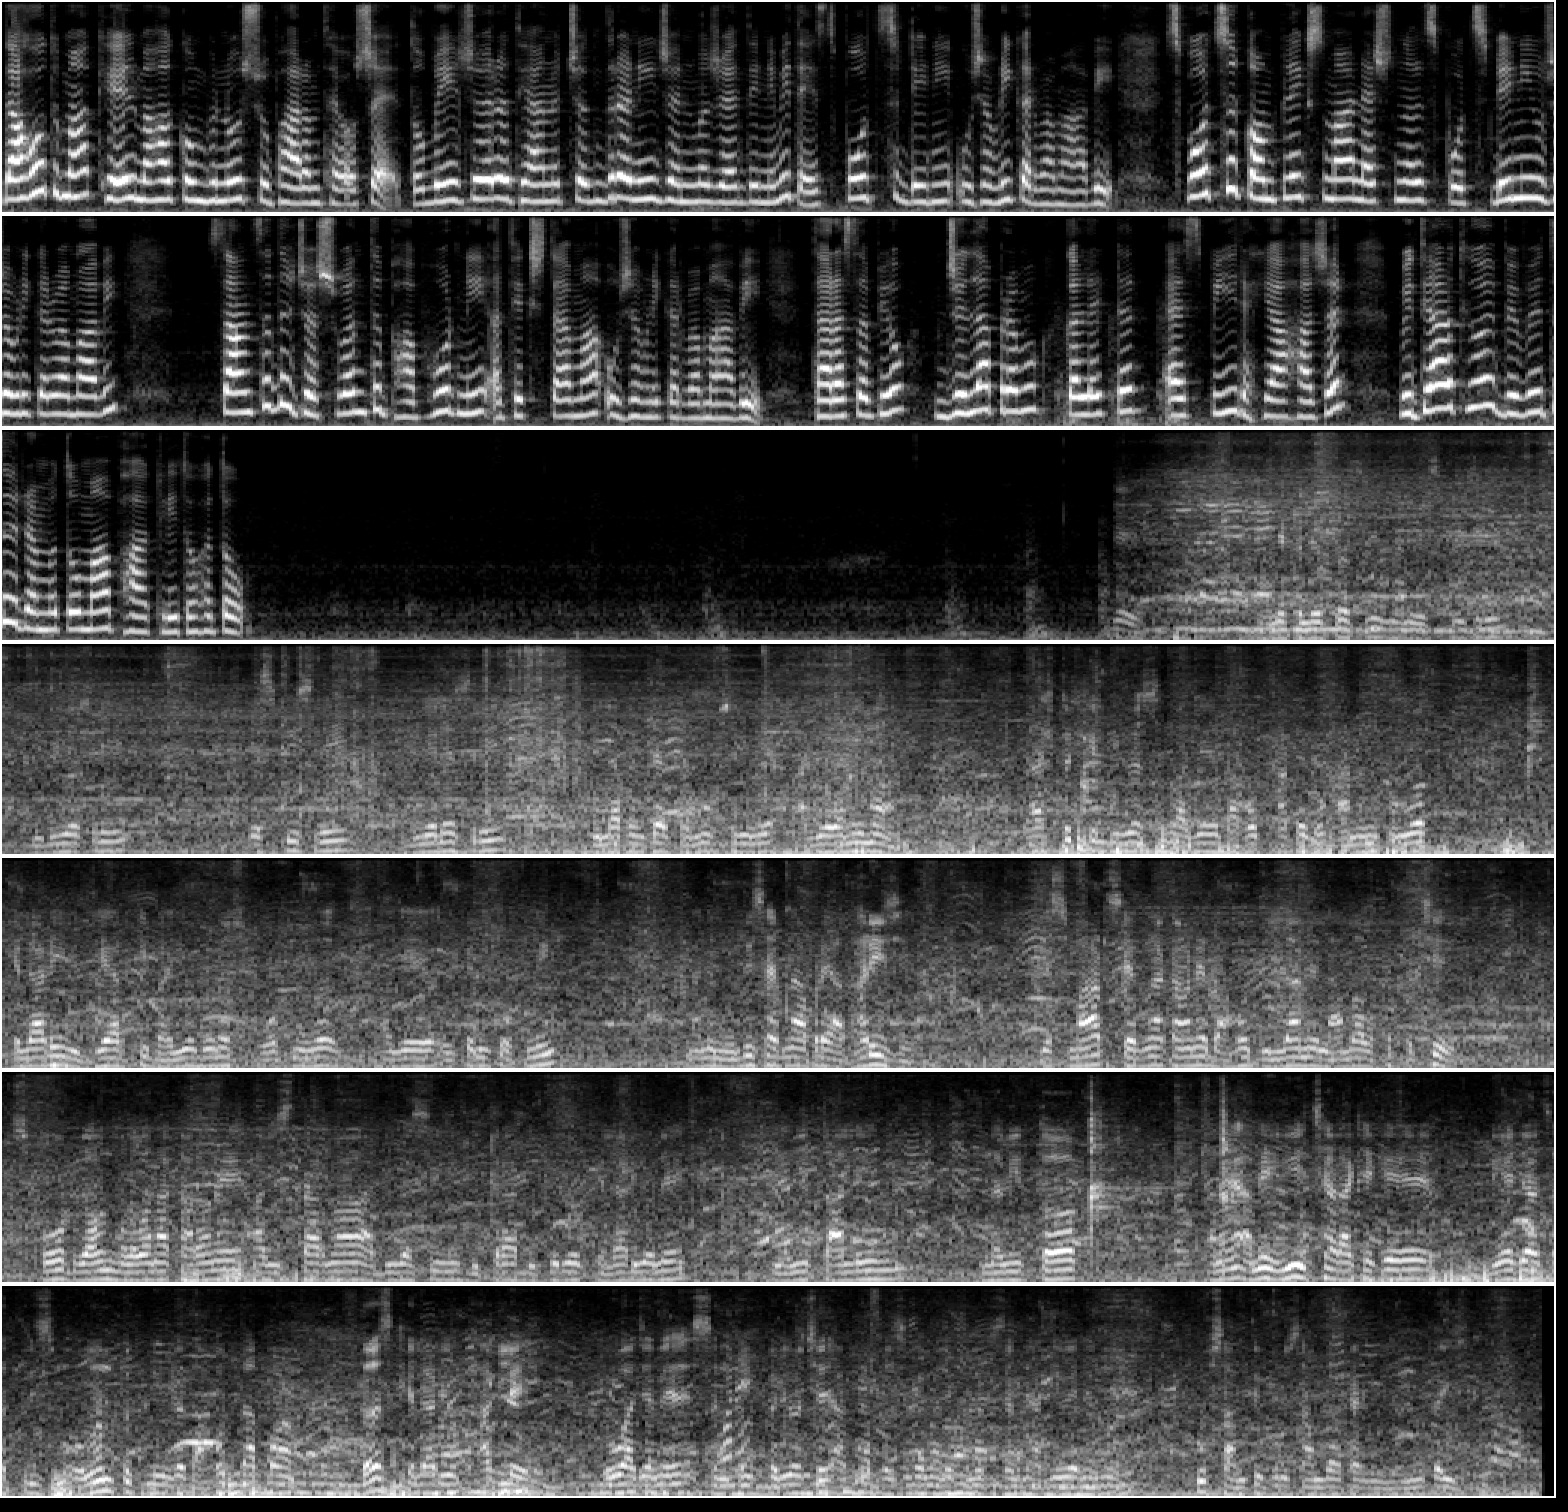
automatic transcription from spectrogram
દાહોદમાં ખેલ મહાકુંભનો શુભારંભ થયો છે. તો મેજર ધ્યાનચંદ્રની જન્મજયંતિ નિમિત્તે સ્પોર્ટ્સ ડેની ઉજવણી કરવામાં આવી. સ્પોર્ટ્સ કોમ્પ્લેક્સમાં નેશનલ સ્પોર્ટ્સ ડેની ઉજવણી કરવામાં આવી. સાંસદ જશવંત ભાભોરની અધ્યક્ષતામાં ઉજવણી કરવામાં આવી. ધારાસભ્યો, જિલ્લા પ્રમુખ, કલેક્ટર, એસપી રહ્યા હાજર. વિદ્યાર્થીઓએ વિવિધ રમતોમાં ભાગ લીધો હતો. માન્ય કલેક્ટરશ્રી અને એસપીશ્રી ડીડીઓશ્રી એસપીશ્રી એમએલએશ્રી જિલ્લા પંચાયત પ્રમુખશ્રીની આગેવાનીમાં રાષ્ટ્ર ખેલ દિવસનું આજે દાહોદ ખાતે ખૂબ આનંદપૂર્વક ખેલાડી, વિદ્યાર્થી ભાઈઓ બહેનો સ્પોર્ટનું આજે એ કર્યું છે ઓપનિંગ અને મોદી સાહેબના આપણે આભારી છે કે સ્માર્ટ શહેરના કારણે દાહોદ જિલ્લાને લાંબા વખત પછી સ્પોર્ટ ગ્રાઉન્ડ મળવાના કારણે આ વિસ્તારના આદિવાસી દીકરા, દીકરીઓ, ખેલાડીઓને નવી તાલીમ, નવી તક અને અમે એવી ઈચ્છા રાખીએ કે બે હજાર છત્રીસમાં ઓલિમ્પિકની અંદર દાહોદના પણ દસ ખેલાડીઓ ભાગ લે એવો આજે અમે સંકલ્પ કર્યો છે. આજના પ્રસંગે મારે કમિટી સાહેબની આગેવાની ખૂબ શાંતિપૂર્વક શાનદાર કાર્યક્રમ કરી છે.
